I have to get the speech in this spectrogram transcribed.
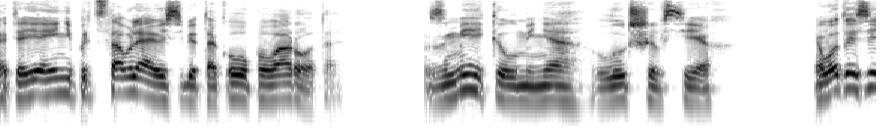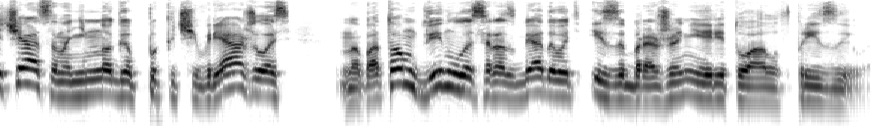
хотя я и не представляю себе такого поворота. Змейка у меня лучше всех. Вот и сейчас она немного покочевряжилась, но потом двинулась разглядывать изображение ритуалов призыва.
